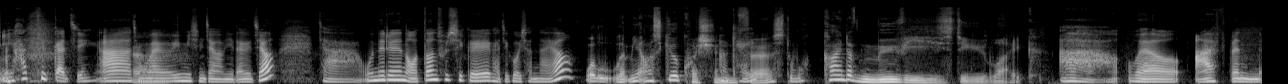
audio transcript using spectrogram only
이 하트까지. 아, 정말 의미심장합니다. 그죠? 자, 오늘은 어떤 소식을 가지고 오셨나요? Well, let me ask you a question Okay. first. What kind of movies do you like? Ah, well, I've been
